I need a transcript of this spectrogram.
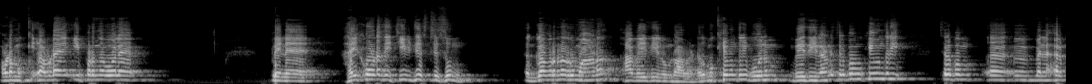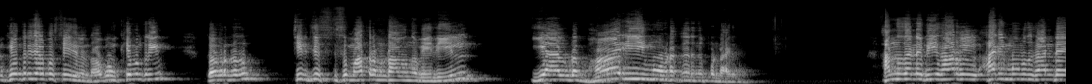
അവിടെ മുഖ്യ അവിടെ ഈ പറഞ്ഞ പോലെ പിന്നെ ഹൈക്കോടതി ചീഫ് ജസ്റ്റിസും ഗവർണറുമാണ് ആ വേദിയിൽ ഉണ്ടാവേണ്ടത്. മുഖ്യമന്ത്രി പോലും വേദിയിലാണ്. ചിലപ്പോൾ മുഖ്യമന്ത്രി ചിലപ്പം മുഖ്യമന്ത്രി ചിലപ്പോൾ സ്റ്റേജിലുണ്ടാവും. അപ്പോൾ മുഖ്യമന്ത്രിയും ഗവർണറും ചീഫ് ജസ്റ്റിസും മാത്രം ഉണ്ടാകുന്ന വേദിയിൽ ഇയാളുടെ ഭാര്യയും അവിടെ കയറി നിൽപ്പുണ്ടായിരുന്നു അന്ന് തന്നെ ബീഹാറിൽ ആരിഫ് മുഹമ്മദ് ഖാന്റെ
